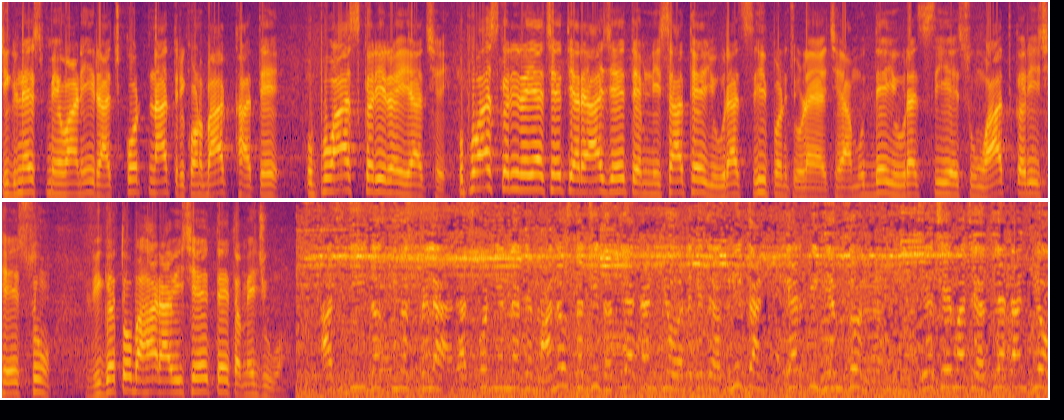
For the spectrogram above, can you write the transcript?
જિજ્ઞેશ મેવાણી રાજકોટના ત્રિકોણબાગ ખાતે ઉપવાસ કરી રહ્યા છે. ઉપવાસ કરી રહ્યા છે ત્યારે આજે તેમની સાથે યુવરાજસિંહ પણ જોડાયા છે. આ મુદ્દે યુવરાજસિંહે શું વાત કરી છે, શું વિગતો બહાર આવી છે તે તમે જુઓ. આજથી દસ દિવસ પહેલા રાજકોટની અંદર જે માનવ સર્જિત હત્યાકાંડ એટલે કે જે અગ્નિકાંડ ટીઆરપી ગેમ ઝોન, જે છે એમાં જે હત્યાકાંડ થયો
